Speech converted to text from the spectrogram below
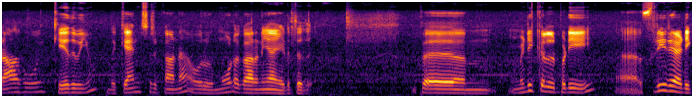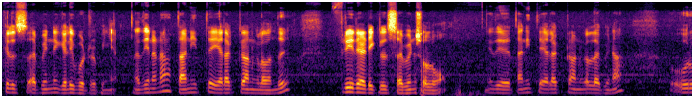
ராகுவும் கேதுவையும் இந்த கேன்சருக்கான ஒரு மூல காரணியாக எடுத்தது. இப்போ மெடிக்கல் படி ஃப்ரீ ரேடிக்கல்ஸ் அப்படின்னு கேள்விப்பட்டிருப்பீங்க. அது என்னென்னா தனித்த எலக்ட்ரான்களை வந்து ஃப்ரீ ரேடிக்கல்ஸ் அப்படின்னு சொல்லுவோம். இது தனித்த எலக்ட்ரான்கள் அப்படின்னா ஒரு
